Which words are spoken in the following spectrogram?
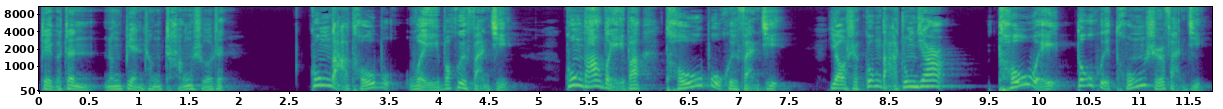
这个阵能变成长蛇阵，攻打头部，尾巴会反击；攻打尾巴，头部会反击；要是攻打中间，头尾都会同时反击。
